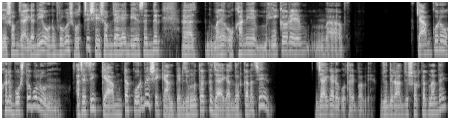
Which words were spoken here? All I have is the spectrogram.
যেসব জায়গা দিয়ে অনুপ্রবেশ হচ্ছে, সেই সব জায়গায় বিএসএফদের মানে ওখানে ই করে ক্যাম্প করে ওখানে বসতে বলুন। আচ্ছা সেই ক্যাম্পটা করবে, সেই ক্যাম্পের জন্য তো একটা জায়গার দরকার আছে। জায়গাটা কোথায় পাবে? যদি রাজ্য সরকার না দেয়?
